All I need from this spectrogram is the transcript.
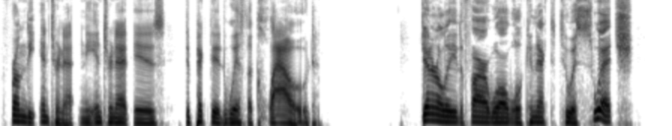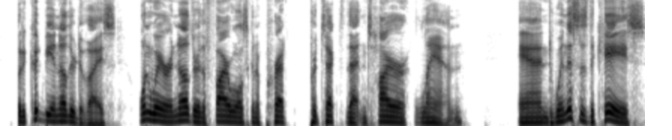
from the internet. And the internet is depicted with a cloud. Generally, the firewall will connect to a switch, but it could be another device. One way or another, the firewall is going to pre- protect that entire LAN. And when this is the case,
